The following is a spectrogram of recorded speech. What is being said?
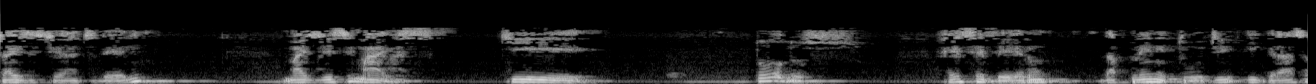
já existia antes dele, mas disse mais, que todos receberam da plenitude e graça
